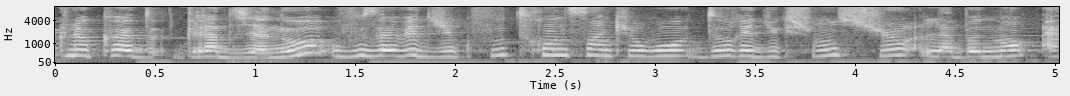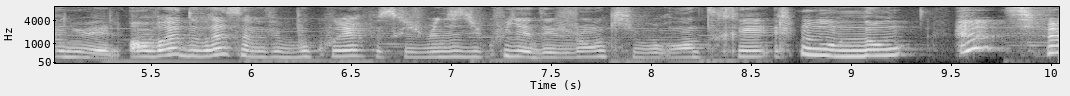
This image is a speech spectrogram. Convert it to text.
Le code GRADIANO, vous avez du coup 35 euros de réduction sur l'abonnement annuel. En vrai, de vrai, ça me fait beaucoup rire parce que je me dis du coup, il y a des gens qui vont rentrer mon nom sur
